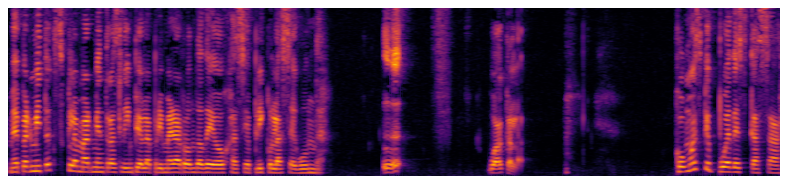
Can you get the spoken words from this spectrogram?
Me permito exclamar mientras limpio la primera ronda de hojas y aplico la segunda. Guácala. ¿Cómo es que puedes cazar?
